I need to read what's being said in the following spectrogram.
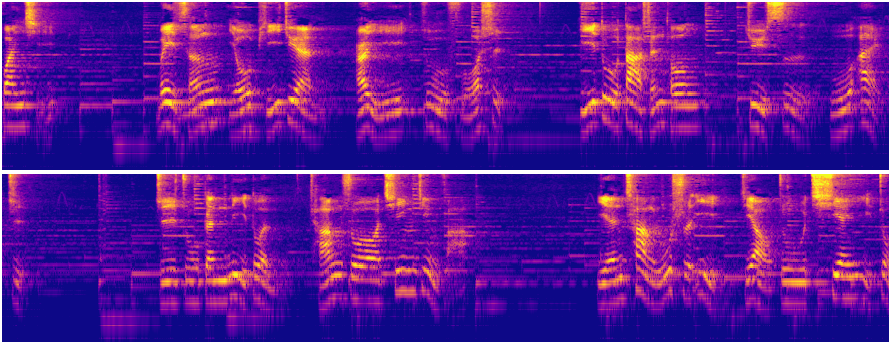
欢喜。未曾有疲倦，而已助佛事，一度大神通，具似无碍智，知诸根利钝，常说清净法，演唱如是意，教诸千亿众，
